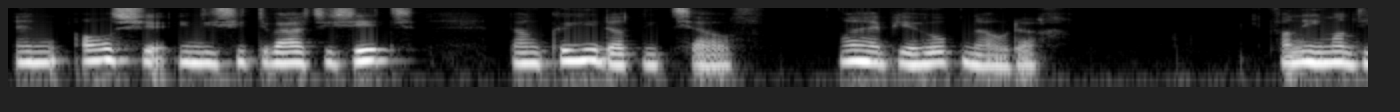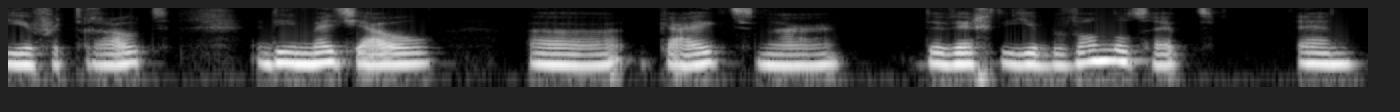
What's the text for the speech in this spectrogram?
En als je in die situatie zit, dan kun je dat niet zelf. Dan heb je hulp nodig. Van iemand die je vertrouwt en die met jou uh, kijkt naar de weg die je bewandeld hebt. En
